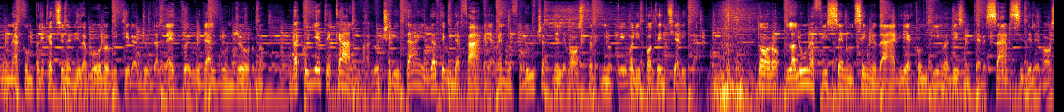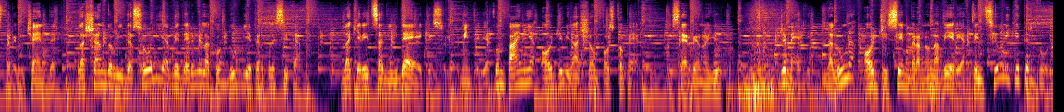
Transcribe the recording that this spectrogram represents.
Una complicazione di lavoro vi tira giù dal letto e vi dà il buongiorno. Raccogliete calma, lucidità e datevi da fare, avendo fiducia nelle vostre notevoli potenzialità. Toro, la luna fissa in un segno d'aria continua a disinteressarsi delle vostre vicende, lasciandovi da soli a vedervela con dubbi e perplessità. La chiarezza di idee che solitamente vi accompagna oggi vi lascia un po' scoperti, vi serve un aiuto. Gemelli, la Luna oggi sembra non avere attenzioni che per voi.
